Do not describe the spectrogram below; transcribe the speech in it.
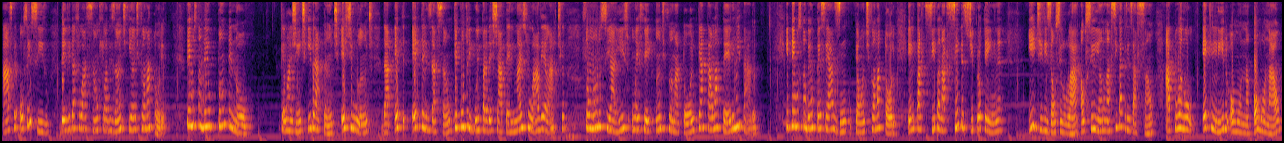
áspera ou sensível, devido à sua ação suavizante e anti-inflamatória. Temos também o pantenol, que é um agente hidratante, estimulante da epitelização, que contribui para deixar a pele mais suave e elástica, somando-se a isso um efeito anti-inflamatório que acalma a pele irritada. E temos também o PCA5, que é um anti-inflamatório. Ele participa na síntese de proteína e divisão celular, auxiliando na cicatrização, atua no equilíbrio hormonal,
